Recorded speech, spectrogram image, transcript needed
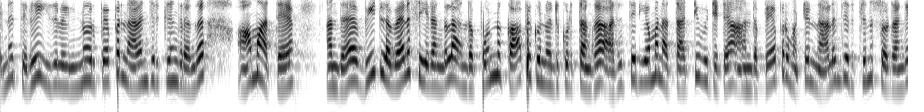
என்ன திரு? இதில் இன்னொரு பேப்பர் நனைஞ்சிருக்குங்கிற நனைஞ்சிருக்குங்கிறாங்க ஆமாத்த அந்த வீட்டில் வேலை செய்கிறாங்கள அந்த பொண்ணு காப்பி கொண்டு வந்து கொடுத்தாங்க. அது தெரியாமல் நான் தட்டி விட்டுட்டேன். அந்த பேப்பர் மட்டும் நனைஞ்சிருச்சுன்னு சொல்கிறாங்க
